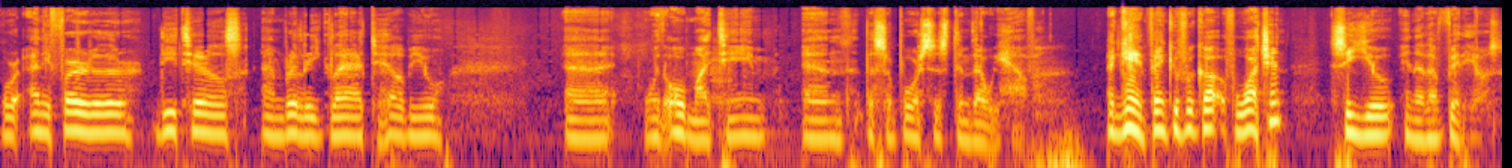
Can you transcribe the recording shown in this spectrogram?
or any further details. I'm really glad to help you uh, with all my team and the support system that we have. Again, thank you for, for watching. See you in other videos.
